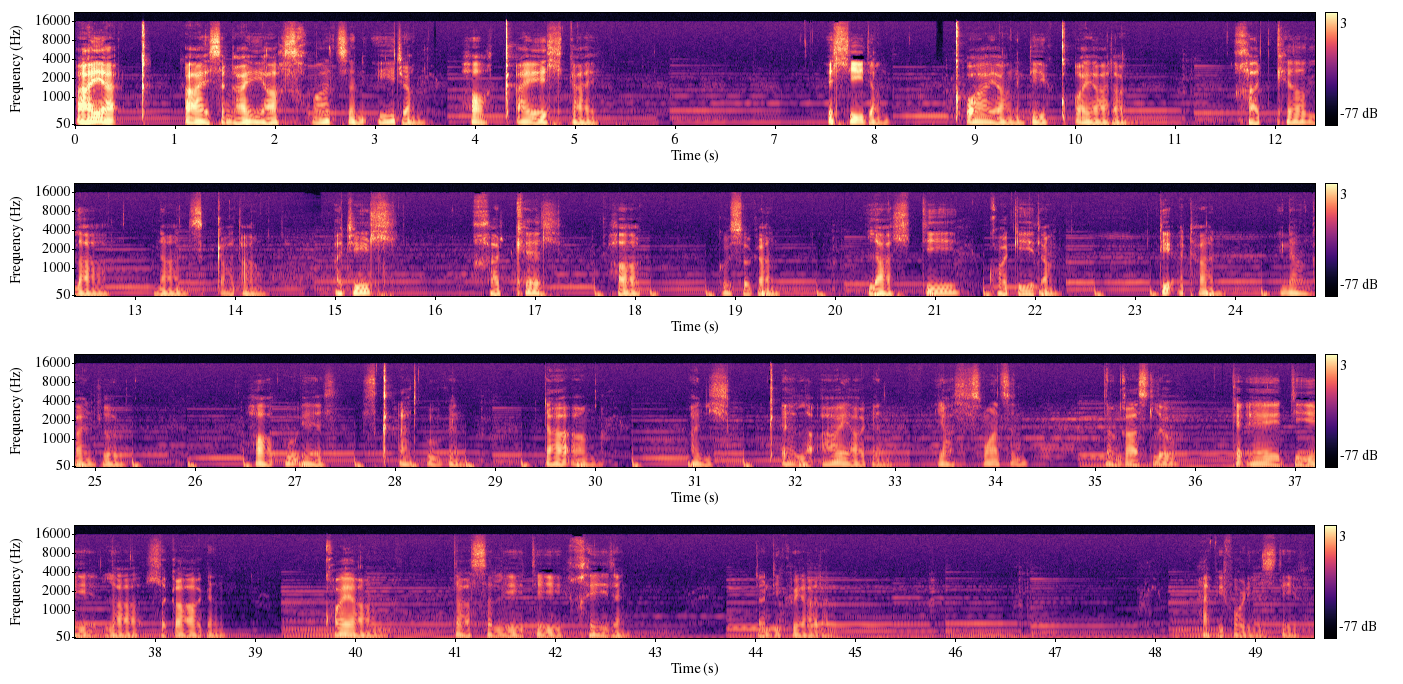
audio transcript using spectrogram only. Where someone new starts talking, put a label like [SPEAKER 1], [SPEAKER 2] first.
[SPEAKER 1] Ayak ai sangai yas hoc a eill gai. Illidang kwayang di chad Chadkel la nan dill, Ajil chadkel hoc gwsogan, Las di kwagidang. Di atan inangan blue. Ha u is skat ugan. Daang and Skella Yas Swanson, Ke di La Quayang, di Khiden, Happy
[SPEAKER 2] 40th, Steve.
